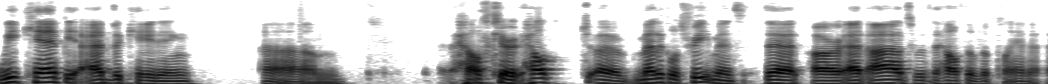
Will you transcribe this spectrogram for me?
we can't be advocating um, healthcare, health, uh, medical treatments that are at odds with the health of the planet.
